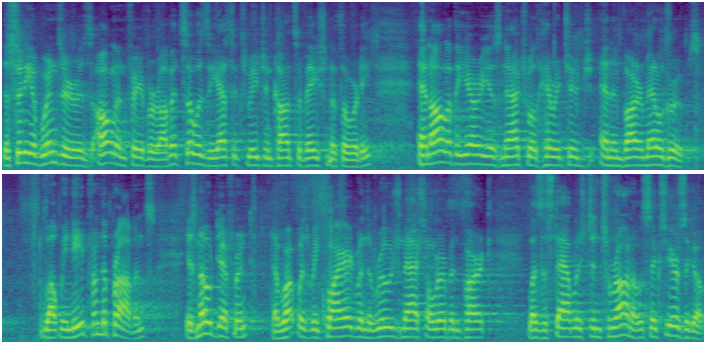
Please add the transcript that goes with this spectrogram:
The City of Windsor is all in favour of it, so is the Essex Region Conservation Authority, and all of the area's natural heritage and environmental groups. What we need from the province is no different than what was required when the Rouge National Urban Park was established in Toronto six years ago.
